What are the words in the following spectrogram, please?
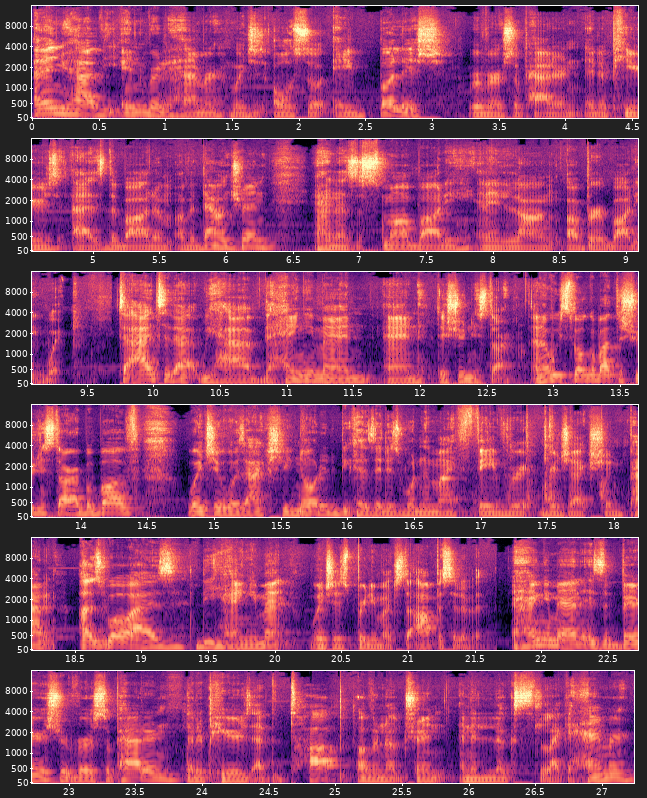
And then you have the inverted hammer, which is also a bullish reversal pattern. It appears as the bottom of a downtrend and has a small body and a long upper body wick. To add to that, we have the hanging man and the shooting star. I know we spoke about the shooting star up above, which it was actually noted because it is one of my favorite rejection patterns, as well as the hanging man, which is pretty much the opposite of it. The hanging man is a bearish reversal pattern that appears at the top of an uptrend and it looks like a hammer,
